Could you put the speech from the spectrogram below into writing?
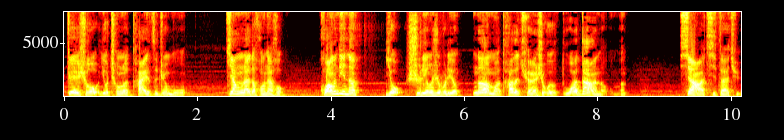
这时候又成了太子之母，将来的皇太后，皇帝呢又时灵时不灵，那么他的权势会有多大呢？我们下期再去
